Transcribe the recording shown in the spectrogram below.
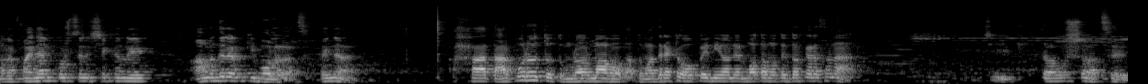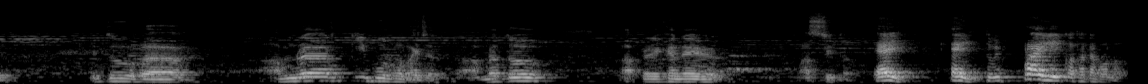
মানে ফাইনাল করছেন সেখানে আমাদের আর কি বলার আছে তাই না? হ্যাঁ তারপরেও তো তোমরা ওর মা বাবা তোমাদের একটা ওপিনিয়নের মতামতের দরকার আছে না? জি তা অবশ্য আছে। কিন্তু আমরা কি বলব ভাইজান? আমরা তো আপনার এখানে আশ্রিত। এই এই তুমি প্রায় এই কথাটা বলো।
